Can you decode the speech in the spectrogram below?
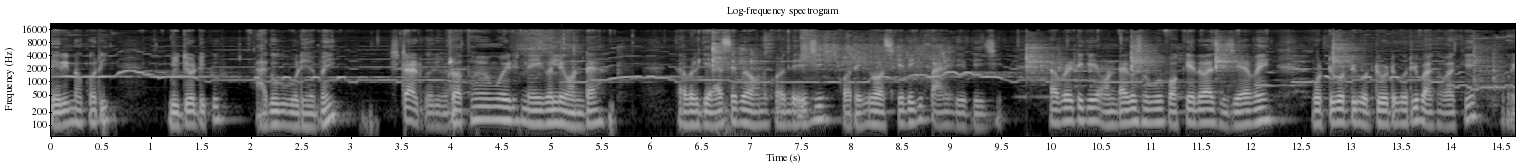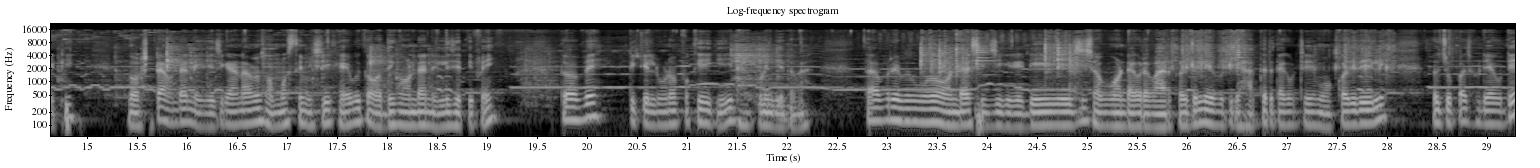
ଡେରି ନକରି ଭିଡ଼ିଓଟିକୁ ଆଗକୁ ବଢ଼ିବା ପାଇଁ ଷ୍ଟାର୍ଟ କରିବା ପ୍ରଥମେ ମୁଁ ଏଇଠି ନେଇଗଲି ଅଣ୍ଡା ତାପରେ ଗ୍ୟାସ୍ ଏବେ ଅନ୍ କରିଦେଇଛି କରେଇକି ବସେଇ ଦେଇକି ପାଣି ଦେଇଦେଇଛି ତାପରେ ଟିକେ ଅଣ୍ଡାକୁ ସବୁ ପକାଇଦେବା ସିଝିବା ପାଇଁ ଗୋଟି ଗୋଟି ଗୋଟି ଗୋଟି କରି ପାଖାପାଖି ମୁଁ ଏଠି ଦଶଟା ଅଣ୍ଡା ନେଇଯାଇଛି କାରଣ ଆମେ ସମସ୍ତେ ମିଶିକି ଖାଇବୁ ତ ଅଧିକ ଅଣ୍ଡା ନେଲି ସେଥିପାଇଁ ତ ଏବେ ଟିକେ ଲୁଣ ପକାଇକି ଢାଙ୍କୁଣି ଦେଇଦେବା ତାପରେ ଏବେ ମୋର ଅଣ୍ଡା ସିଝିକି ରେଡ଼ି ହେଇଯାଇଛି ସବୁ ଅଣ୍ଡା ଗୁଡ଼ା ବାହାର କରିଦେଲି ଏବେ ଟିକେ ହାତରେ ତାକୁ ଟିକେ ମକଜି ଦେଇଦେଲି ତ ଚୋପା ଛଡ଼ିବା ଗୋଟେ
